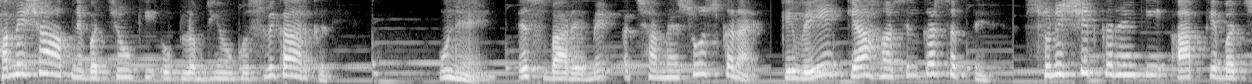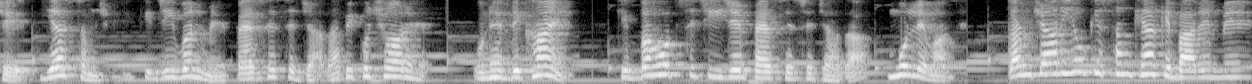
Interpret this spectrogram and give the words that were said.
हमेशा अपने बच्चों की उपलब्धियों को स्वीकार करें। उन्हें इस बारे में अच्छा महसूस कराएँ कि वे क्या हासिल कर सकते हैं। सुनिश्चित करें कि आपके बच्चे यह समझें कि जीवन में पैसे से ज़्यादा भी कुछ और है। उन्हें दिखाएँ कि बहुत सी चीज़ें पैसे से ज़्यादा मूल्यवान है। कर्मचारियों की संख्या के बारे में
